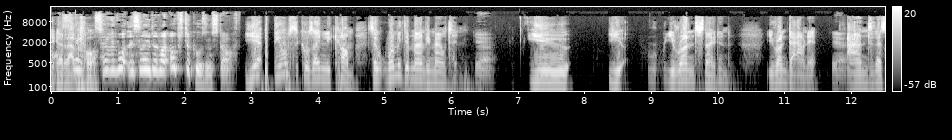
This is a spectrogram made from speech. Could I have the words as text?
you heard of that before So what? There's a load of like obstacles and stuff. Yep, the obstacles only come so when we did Man v Mountain Yeah. you you you run Snowdon you run down it Yeah. and there's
